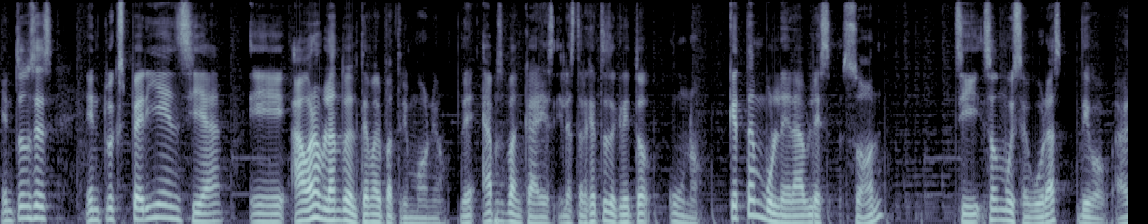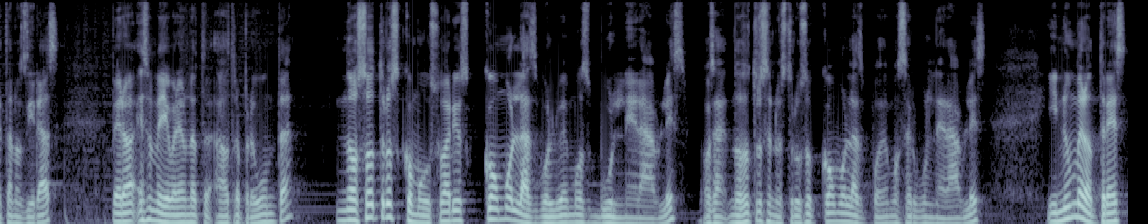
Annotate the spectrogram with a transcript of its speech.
Entonces, en tu experiencia, eh, ahora hablando del tema del patrimonio, de apps bancarias y las tarjetas de crédito, uno, ¿qué tan vulnerables son? Si son muy seguras, digo, ahorita nos dirás, pero eso me llevaría a otra pregunta nosotros como usuarios, ¿cómo las volvemos vulnerables? O sea, nosotros en nuestro uso, ¿cómo las podemos ser vulnerables? Y número tres,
